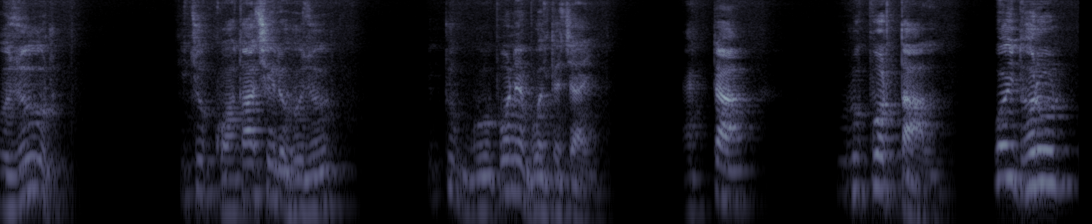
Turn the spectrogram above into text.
হুজুর কিছু কথা ছিল হুজুর, একটু গোপনে বলতে চাই। একটা রূপোর তাল। ওই ধরুন,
